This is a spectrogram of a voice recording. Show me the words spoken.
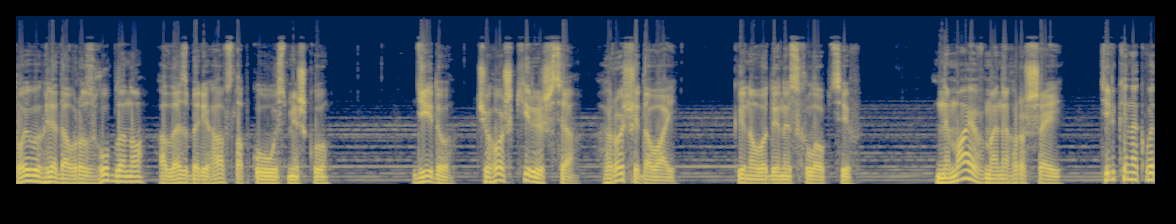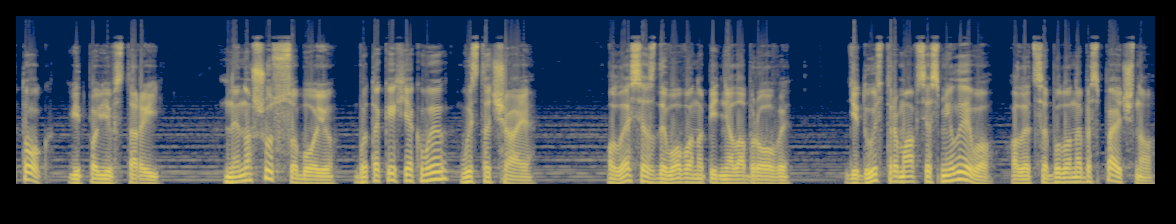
Той виглядав розгублено, але зберігав слабку усмішку. Діду, чого шкіришся? Гроші давай, кинув один із хлопців. Немає в мене грошей, тільки на квиток, відповів старий. Не ношу з собою, бо таких, як ви, вистачає. Олеся здивовано підняла брови. Дідусь тримався сміливо, але це було небезпечно.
